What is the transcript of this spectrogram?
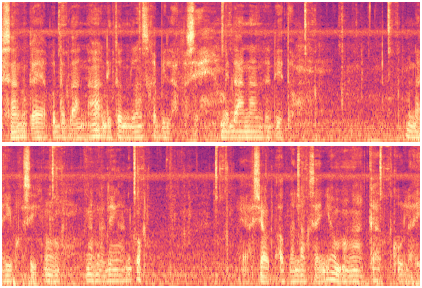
Saan kaya ako dadaan. Ah, dito na lang sa kabila kasi may daanan na dito. Malayo kasi yung nanggalingan ko kaya shout out na lang sa inyo mga kakulay.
